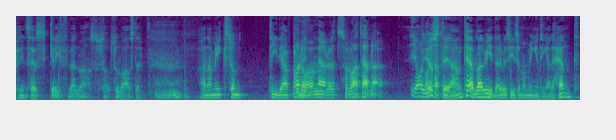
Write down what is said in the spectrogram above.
Princess Griff väl va? Solvaz där. Mm. Anna Mix som tidigare haft Vadå, menar du att Solvaz tävlar? Ja, just det. Han tävlar vidare precis som om ingenting hade hänt.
